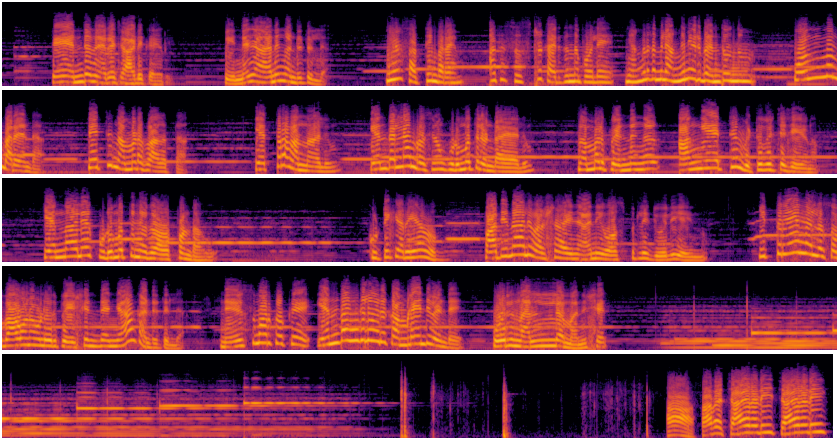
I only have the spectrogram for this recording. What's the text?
ഏ എന്റെ നേരെ ചാടി കയറി. പിന്നെ ഞാനും കണ്ടിട്ടില്ല. ഞാൻ സത്യം പറയാം അത് സിസ്റ്റർ കരുതുന്ന പോലെ ഞങ്ങൾ തമ്മിൽ അങ്ങനെ ഒരു ബന്ധമൊന്നും ഒന്നും പറയണ്ട. തെറ്റ് നമ്മുടെ ഭാഗത്താ. എത്ര വന്നാലും എന്തെല്ലാം പ്രശ്നം കുടുംബത്തിലുണ്ടായാലും നമ്മൾ പെണ്ണുങ്ങൾ അങ്ങേയറ്റം വിട്ടുവീഴ്ച ചെയ്യണം. എന്നാലേ കുടുംബത്തിനൊരു ഉറപ്പുണ്ടാവൂ. കുട്ടിക്കറിയാവോ? പതിനാല് വർഷമായി ഞാൻ ഈ ഹോസ്പിറ്റലിൽ ജോലി ചെയ്യുന്നു. ഇത്രയും നല്ല സ്വഭാവമുള്ള ഒരു പേഷ്യന്റിനെ ഞാൻ കണ്ടിട്ടില്ല. നേഴ്സുമാർക്കൊക്കെ എന്തെങ്കിലും ഒരു കംപ്ലൈന്റ് വേണ്ടേ? ഒരു നല്ല മനുഷ്യൻ. ആ സാറേ ചായ റെഡി ചായ റെഡി.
